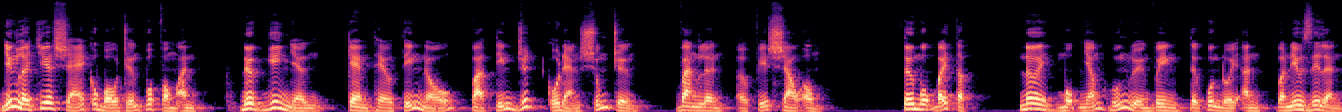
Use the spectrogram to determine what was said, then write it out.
Những lời chia sẻ của Bộ trưởng Quốc phòng Anh được ghi nhận kèm theo tiếng nổ và tiếng rít của đạn súng trường vang lên ở phía sau ông. Từ một bãi tập, nơi một nhóm huấn luyện viên từ quân đội Anh và New Zealand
